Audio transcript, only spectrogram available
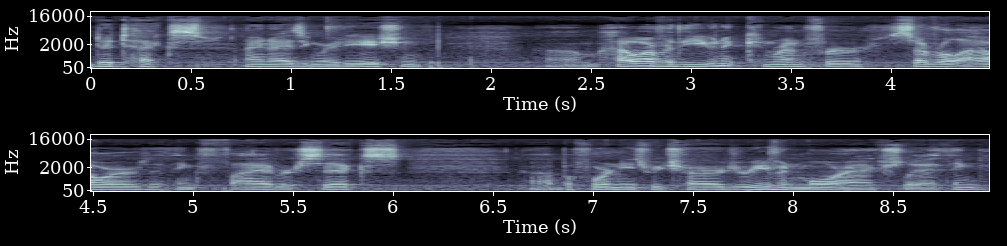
detects ionizing radiation. Um, however, the unit can run for several hours, I think five or six, uh, before it needs recharge, or even more actually. I think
